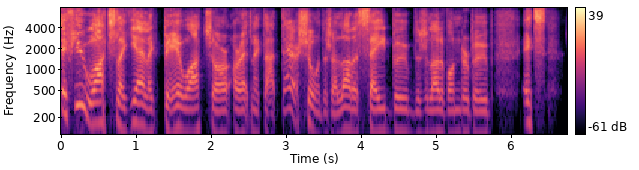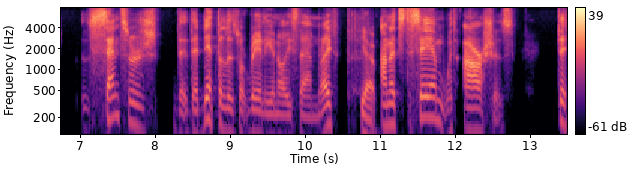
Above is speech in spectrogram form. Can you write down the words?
If you watch like yeah, like Baywatch or or anything like that, they're showing there's a lot of side boob, there's a lot of under boob. It's censors the, the nipple is what really annoys them, right? Yeah. And it's the same with arches. The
